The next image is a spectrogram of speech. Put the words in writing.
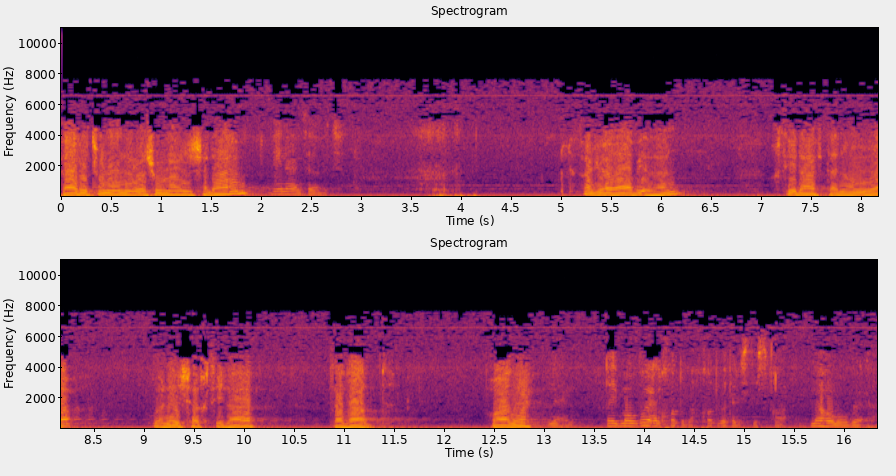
ثابت عن الرسول عليه السلام؟ اي نعم ثابت. فالجواب إذا اختلاف تنوع وليس اختلاف تضاد. واضح؟ نعم. طيب موضوع الخطبة خطبة الاستسقاء ما هو موضوعها؟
